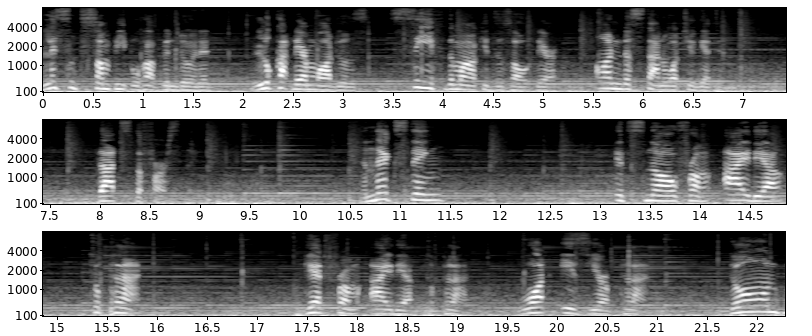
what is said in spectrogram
listen to some people who have been doing it, look at their models, see if the market is out there, understand what you're getting. That's the first thing. The next thing, it's now from idea to plan. Get from idea to plan. What is your plan? Don't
